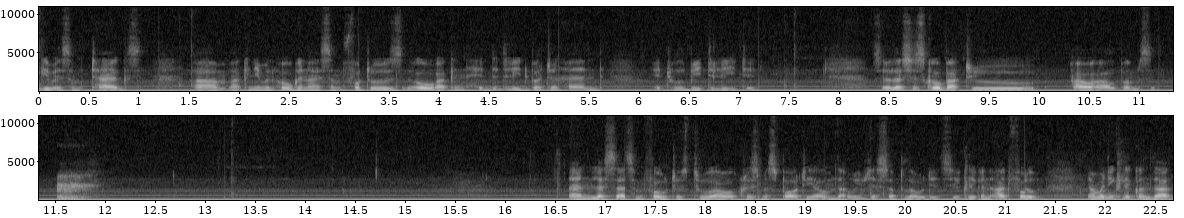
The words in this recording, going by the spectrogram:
give it some tags. Um, I can even organize some photos or I can hit the delete button and it will be deleted. So let's just go back to our albums and let's add some photos to our Christmas party album that we've just uploaded. So you click on add photo. Now when you click on that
